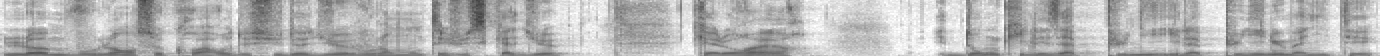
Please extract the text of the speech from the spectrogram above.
l'homme voulant se croire au-dessus de Dieu, voulant monter jusqu'à Dieu, quelle horreur. donc il les a punis, il a puni l'humanité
